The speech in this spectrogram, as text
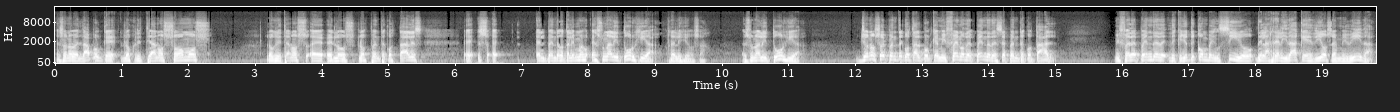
Eso no es verdad porque los cristianos somos, los cristianos, eh, eh, los, los, pentecostales, eh, el pentecostalismo es una liturgia religiosa. Es una liturgia. Yo no soy pentecostal porque mi fe no depende de ser pentecostal. Mi fe depende de que yo estoy convencido de la realidad que es Dios en mi vida.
